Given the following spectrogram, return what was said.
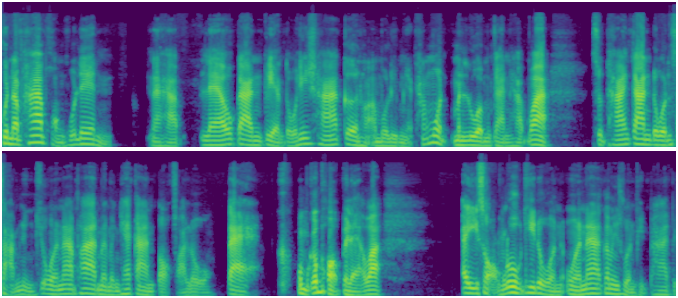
คุณภาพของผู้เล่นนะครับ แล้วการเปลี่ยนตัวที่ช้าเกินของอัมโบริมเนี่ยทั้งหมดมันรวมกันครับว่าสุดท้ายการโดนสามหนึ่งที่โอนาน่าพลาดมันเป็นแค่การตอกฝาโลง แต่ผมก็บอกไปแล้วว่า ไอ้สองลูกที่โดนโอนาน่าก็มีส่วนผิดพลาดไป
